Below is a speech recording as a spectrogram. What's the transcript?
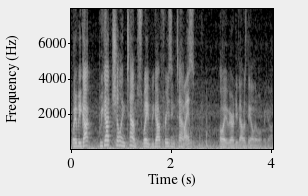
Wait, we got we got chilling temps. Wait, we got freezing temps. Mine- Oh wait, we already. That was the only one we got.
